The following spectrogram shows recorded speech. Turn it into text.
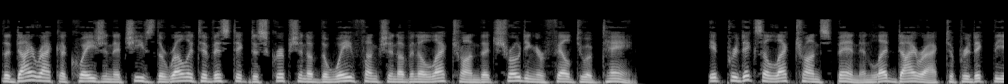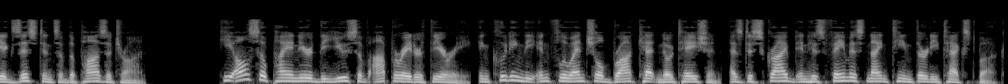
The Dirac equation achieves the relativistic description of the wave function of an electron that Schrödinger failed to obtain. It predicts electron spin and led Dirac to predict the existence of the positron. He also pioneered the use of operator theory, including the influential Bra-Ket notation, as described in his famous 1930 textbook.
